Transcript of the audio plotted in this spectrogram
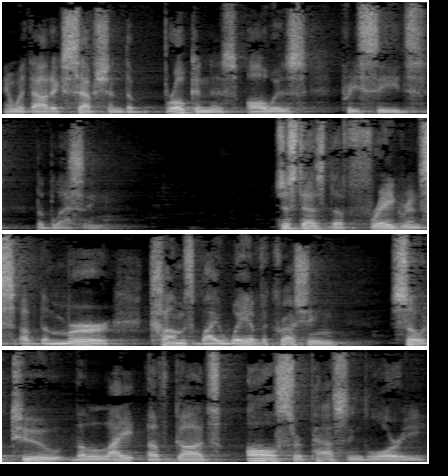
and without exception, the brokenness always precedes the blessing. Just as the fragrance of the myrrh comes by way of the crushing, so too the light of God's all surpassing glory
